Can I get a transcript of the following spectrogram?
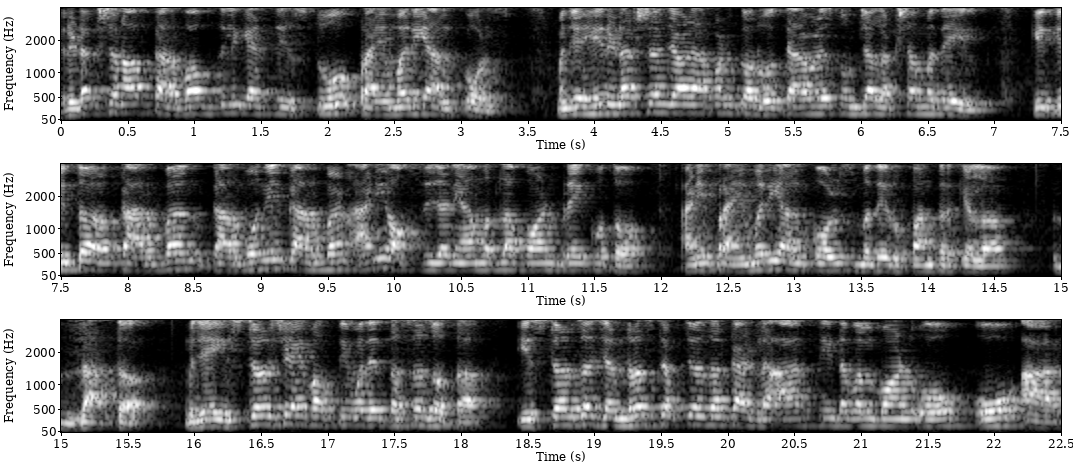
Reduction of carboxylic acids to primary alcohols म्हणजे हे रिडक्शन ज्यावेळेस आपण करू त्यावेळेस तुमच्या लक्षामध्ये येईल की तिथं कार्बन कार्बोनिल कार्बन आणि ऑक्सिजन यामधला बॉन्ड ब्रेक होतो आणि प्रायमरी अल्कोहोल्समध्ये रूपांतर केलं जातं. म्हणजे इस्टरच्या बाबतीमध्ये तसंच होतं. इस्टरचं जनरल स्ट्रक्चर जर काढलं R C double bond O O R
